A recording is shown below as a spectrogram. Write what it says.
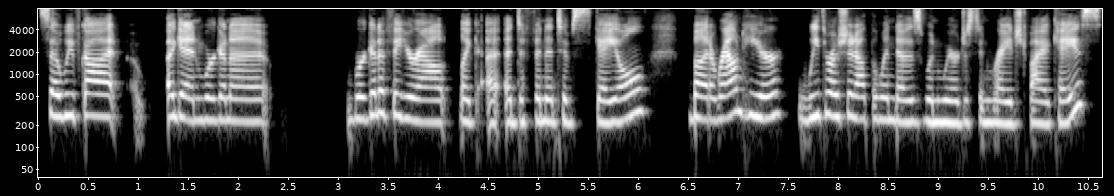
so we've got again we're gonna we're gonna figure out like a, a definitive scale but around here we throw shit out the windows when we're just enraged by a case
